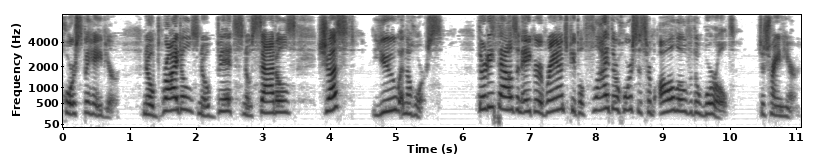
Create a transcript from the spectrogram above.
horse behavior. No bridles, no bits, no saddles, just you and the horse. 30,000 acre ranch. People fly their horses from all over the world to train here.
